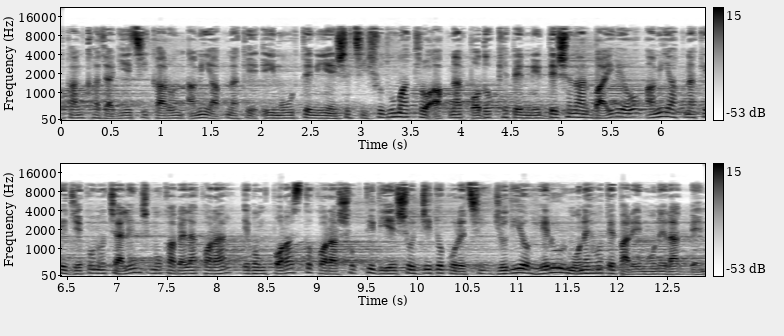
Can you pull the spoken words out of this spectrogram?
আকাঙ্ক্ষা জাগিয়েছি, কারণ আমি আপনাকে এই মুহূর্তে নিয়ে এসেছি। শুধুমাত্র আপনার পদক্ষেপের নির্দেশনার বাইরেও আমি আপনাকে যে কোনো চ্যালেঞ্জ মোকাবেলা করার এবং পরাস্ত করার শক্তি দিয়ে সজ্জিত করেছি। যদিও হেরুর মনে হতে পারে, মনে রাখবেন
